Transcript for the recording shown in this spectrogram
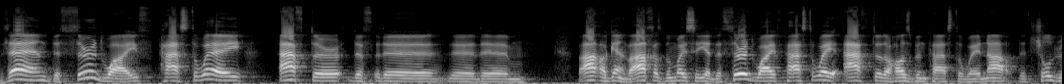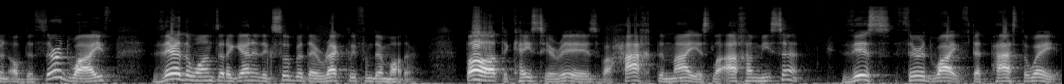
Then the third wife passed away after the the the, the Again, va'achas yeah, the third wife passed away after the husband passed away. Now, the children of the third wife, they're the ones that are getting the ksuba directly from their mother. But the case here is v'hach demayis la'acha misa. This third wife that passed away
